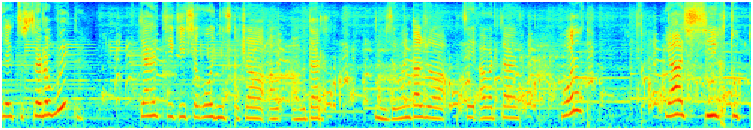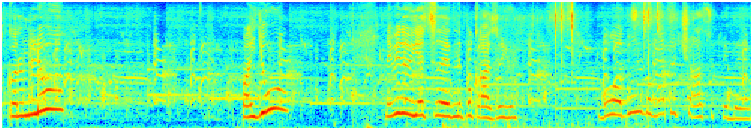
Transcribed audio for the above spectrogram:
як це все робити. Я тільки сьогодні скачала аватар, ну, завантажила цей аватар World. Я всіх тут кормлю, пою. На відео я це не показую. Бо дуже багато часу піде.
